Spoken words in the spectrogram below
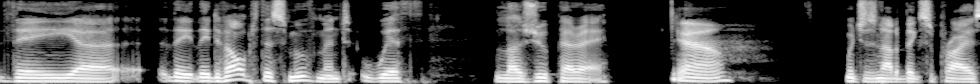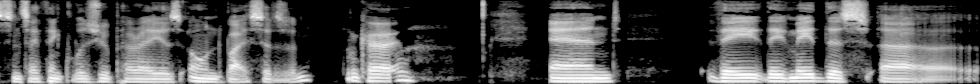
they uh, they they developed this movement with La Joux-Perret, Yeah. which is not a big surprise since I think La Joux-Perret is owned by Citizen, Okay. and they they've made this. Uh,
